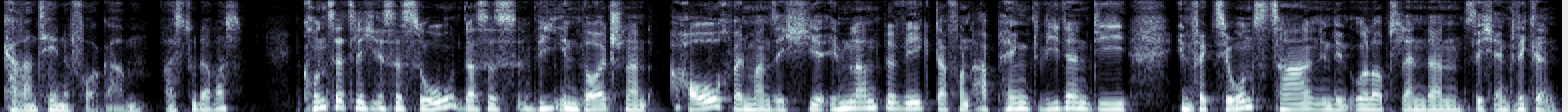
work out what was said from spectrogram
Quarantänevorgaben. Weißt du da was? Grundsätzlich ist es so, dass es wie in Deutschland auch, wenn man sich hier im Land bewegt, davon abhängt, wie denn die Infektionszahlen in den Urlaubsländern sich entwickeln.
